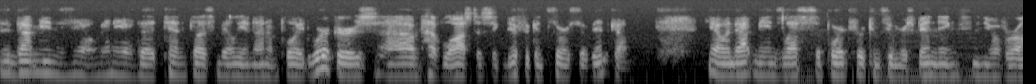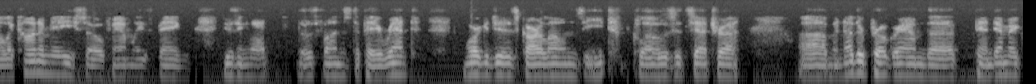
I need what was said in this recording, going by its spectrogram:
that means, you know, many of the 10 plus million unemployed workers um, have lost a significant source of income. You know, and that means less support for consumer spending in the overall economy. So families paying, using that those funds to pay rent, mortgages, car loans, eat, clothes, etc. Um, another program, the pandemic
